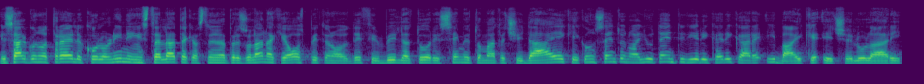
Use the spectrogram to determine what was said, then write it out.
E salgono tre le colonnine installate a Castellana Presolana che ospitano defibrillatori semiautomatici DAE che consentono agli utenti di ricaricare i bike e cellulari.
